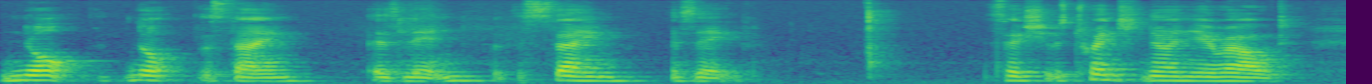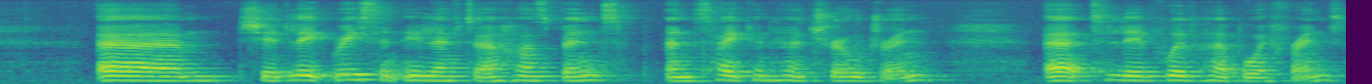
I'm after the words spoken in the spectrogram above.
Not, not the same as Lynne, but the same as Eve. So she was 29 year old. Um, she had recently left her husband and taken her children uh, to live with her boyfriend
